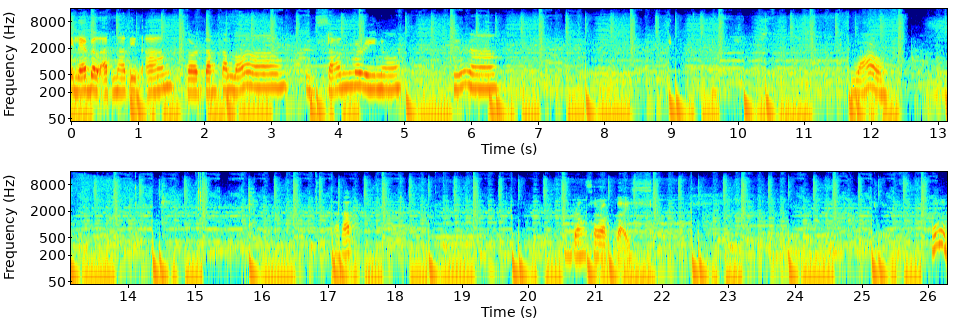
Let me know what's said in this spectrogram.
i-level up natin ang tortang talong with San Marino tuna. Wow! Sarap. Sobrang sarap guys. Oh!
